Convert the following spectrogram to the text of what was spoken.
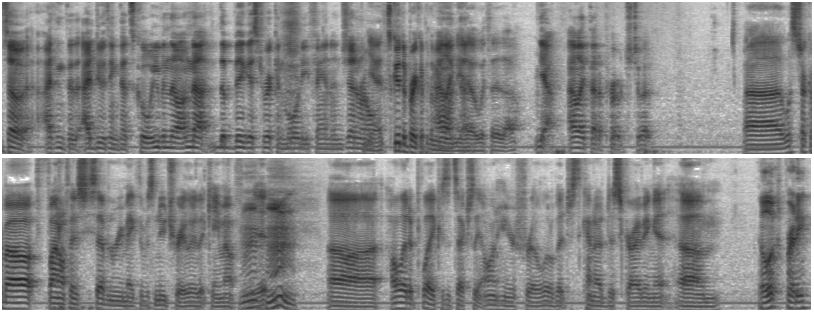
So I think that I do think that's cool, even though I'm not the biggest Rick and Morty fan in general. Yeah, it's good to break up the like monotony that. though with it though. Yeah, I like that approach to it. Uh, let's talk about Final Fantasy VII remake. There was a new trailer that came out for it. Hmm. Uh, I'll let it play because it's actually on here for a little bit, just kind of describing it. Um, It looks pretty.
